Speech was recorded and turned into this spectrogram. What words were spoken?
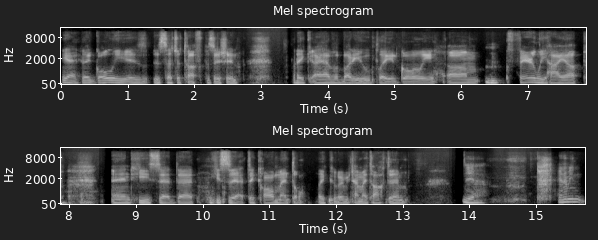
Yeah, the goalie is is such a tough position. Like I have a buddy who played goalie, um, Mhm. fairly high up, and he said that he said I think all mental. Like every time I talk to him, Yeah. And I mean,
